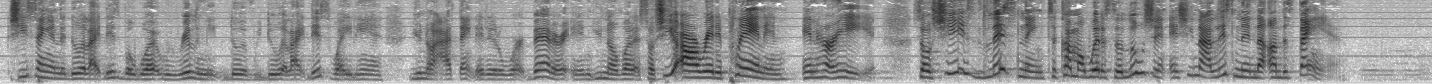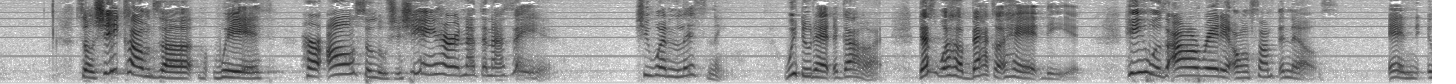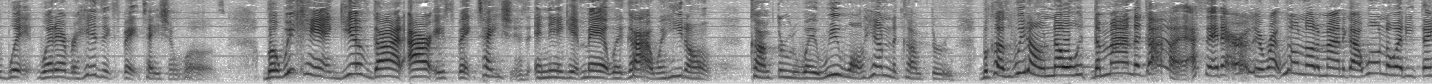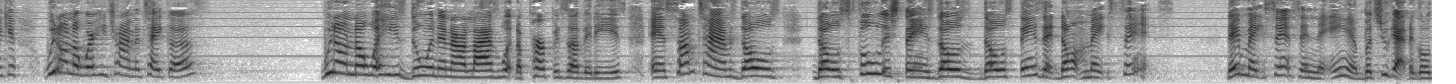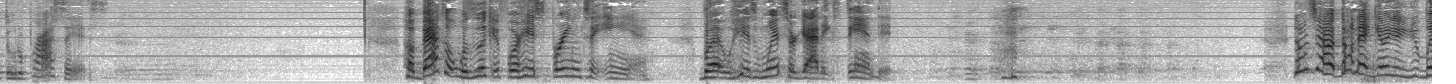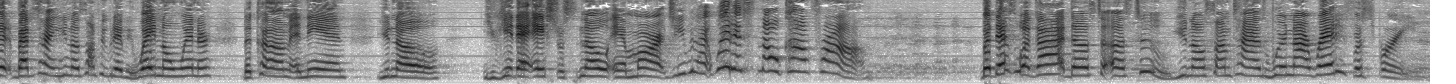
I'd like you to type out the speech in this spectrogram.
she's saying to do it like this, but what we really need to do if we do it like this way, then you know I think that it'll work better. And you know what? So she already planning in her head. So she's listening to come up with a solution, and she's not listening to understand. So she comes up with her own solution. She ain't heard nothing I said. She wasn't listening. We do that to God. That's what Habakkuk had did. He was already on something else and whatever his expectation was. But we can't give God our expectations and then get mad with God when he don't come through the way we want him to come through because we don't know the mind of God. I said that earlier, right? We don't know the mind of God. We don't know what he's thinking. We don't know where he's trying to take us. We don't know what he's doing in our lives, what the purpose of it is. And sometimes those those foolish things, those those things that don't make sense they make sense in the end, but you got to go through the process. Habakkuk was looking for his spring to end, but his winter got extended. don't y'all don't that get on you? But by the time you know, some people they be waiting on winter to come, and then you know you get that extra snow in March, and you be like, where did snow come from? But that's what God does to us too. You know, sometimes we're not ready for spring.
